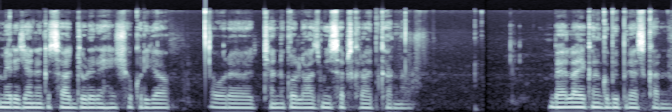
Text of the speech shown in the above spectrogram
मेरे चैनल के साथ जुड़े रहें। शुक्रिया। और चैनल को लाजमी सब्सक्राइब करना। बेल आइकन को भी प्रेस करना।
